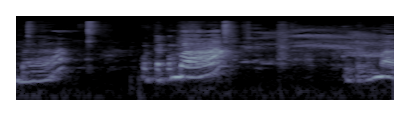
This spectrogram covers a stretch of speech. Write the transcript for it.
ബാ. കുട്ടപ്പം ബാ. കുട്ടപ്പം ബാ.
